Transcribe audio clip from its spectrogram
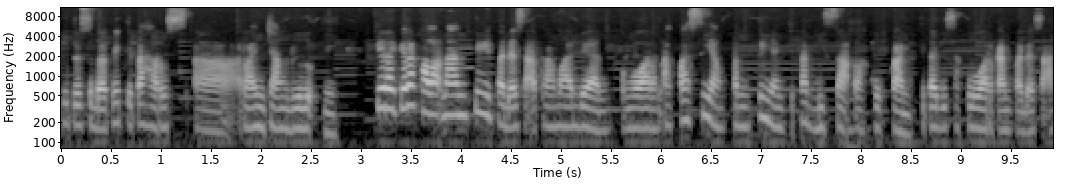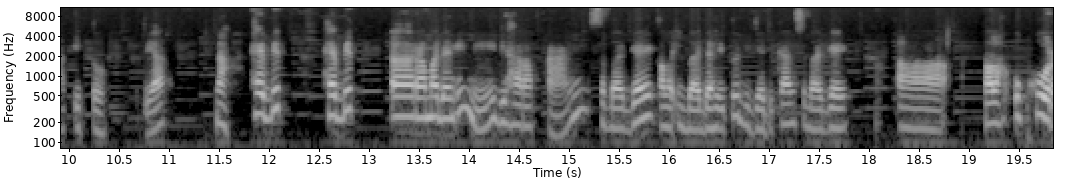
Itu sebabnya kita harus eh, rancang dulu nih. Kira-kira kalau nanti pada saat Ramadan, pengeluaran apa sih yang penting yang kita bisa lakukan, kita bisa keluarkan pada saat itu, gitu ya. Nah, habit habit eh, Ramadan ini diharapkan sebagai kalau ibadah itu dijadikan sebagai eh, tolak ukur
